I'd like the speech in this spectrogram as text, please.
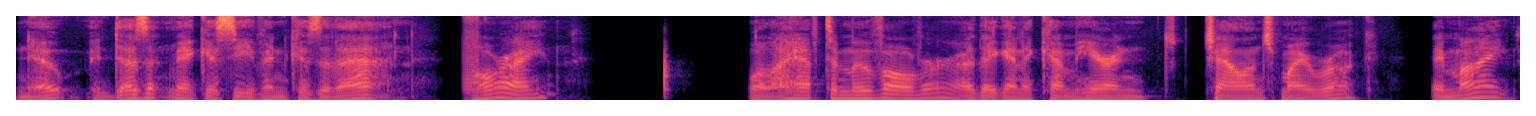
Nope, it doesn't make us even because of that. All right. Well, I have to move over. Are they going to come here and challenge my rook? They might.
